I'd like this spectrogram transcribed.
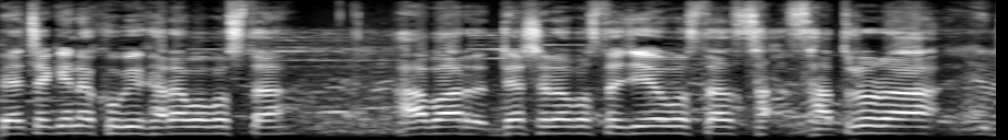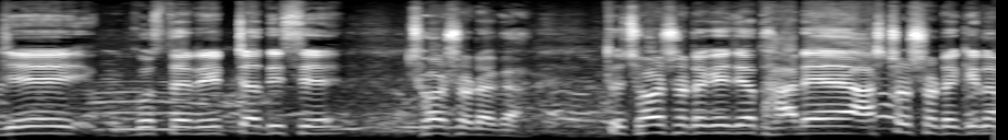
বেচা কেনা খুবই খারাপ অবস্থা। আবার দেশের অবস্থা যে অবস্থা ছাত্ররা যে গোস্তের রেটটা দিছে ছয়শো টাকা। তো ছয়শো টাকা যে হাটে আটশোশো টাকা কিনা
